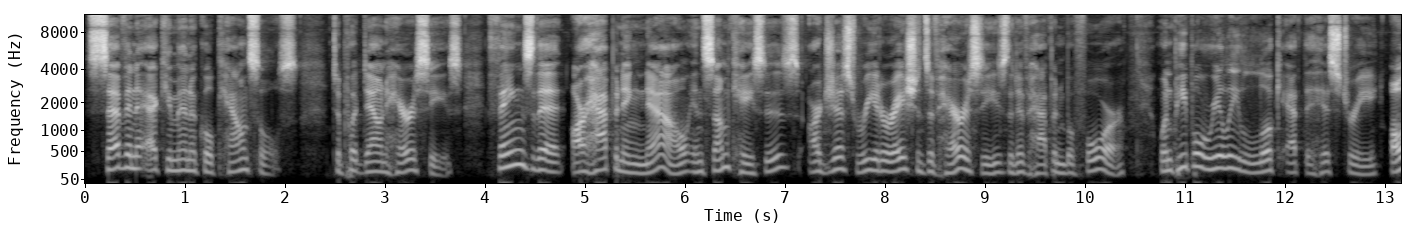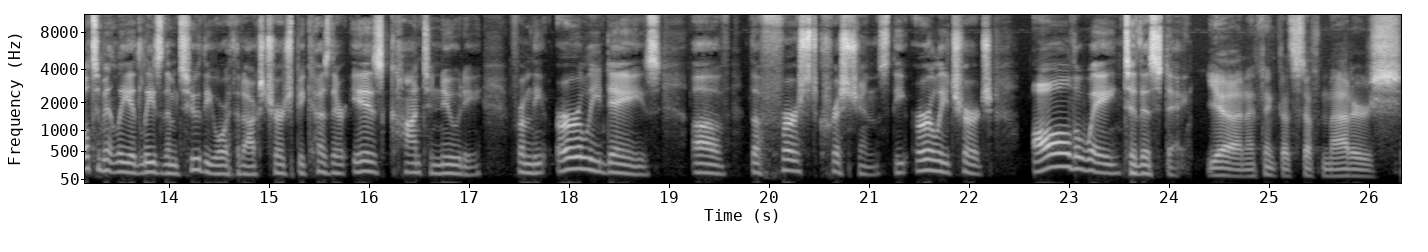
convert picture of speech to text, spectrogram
seven ecumenical councils to put down heresies. Things that are happening now, in some cases, are just reiterations of heresies that have happened before. When people really look at the history, ultimately it leads them to the Orthodox Church because there is continuity from the early days of the first Christians, the early church, all the way to this day. Yeah, and I think that stuff matters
